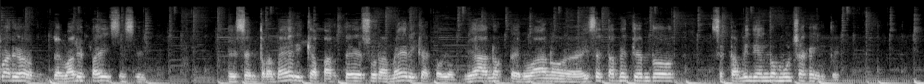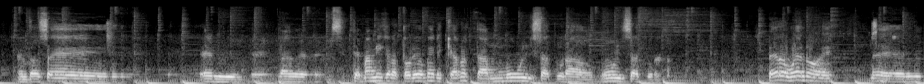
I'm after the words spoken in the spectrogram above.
varios, de, varios, países, De Centroamérica, parte de Sudamérica, colombianos, peruanos, ahí se está metiendo, se está viniendo mucha gente. Entonces, el, sistema migratorio americano está muy saturado, muy saturado. Pero bueno, eh, eh,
